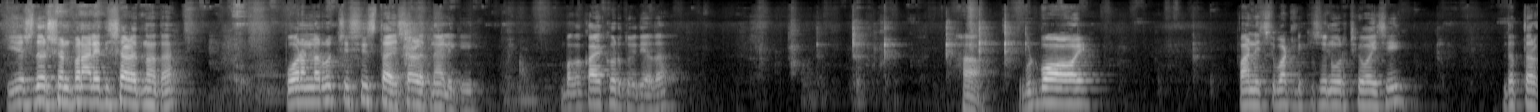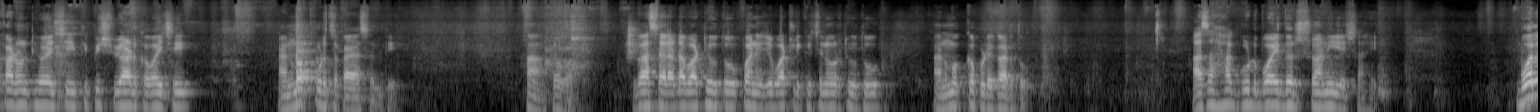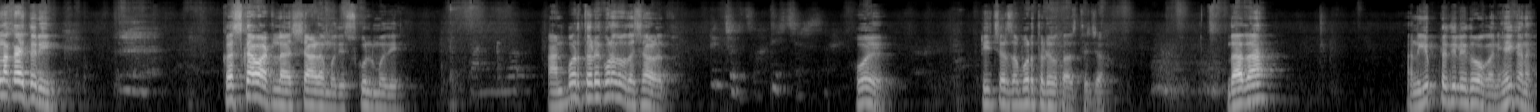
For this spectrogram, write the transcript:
यश दर्शन पण आले ती शाळेत ना आता पोरांना रोजची शिस्त आहे शाळेत नाही आले की. बघा काय करतोय ते आता. हा गुड बॉय पाण्याची बाटली किचनवर ठेवायची. दप्तर काढून ठेवायची ती पिशवी अडकवायची. आणि मग पुढचं काय असेल ते. हां तेव्हा. घासायला डबा ठेवतो पाण्याची बाटली किचनवर ठेवतो. आणि मग कपडे काढतो. असा हा गुड बॉय दर्श आणि यश आहे. बोल ना काहीतरी. कसं काय वाटलं आज शाळेमध्ये स्कूलमध्ये आणि बर्थडे कोणाचा होता शाळेत? होय. टीचरचा बर्थडे होता आज त्याच्या. दादा? आणि गिफ्ट दिले दोघांनी हे का ना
